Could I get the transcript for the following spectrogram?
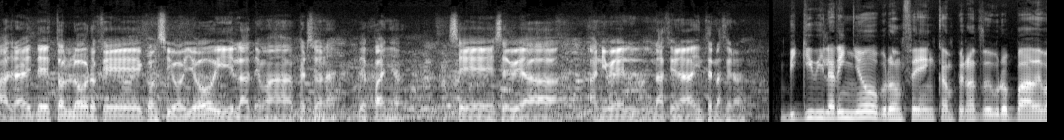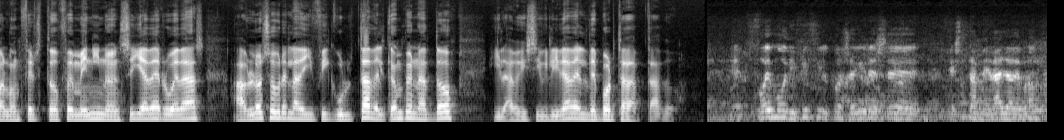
a través de estos logros que consigo yo y las demás personas de España se, se vea a nivel nacional e internacional. Vicky Vilariño, bronce en Campeonato de Europa de Baloncesto Femenino en silla de ruedas, habló sobre la dificultad del campeonato y la visibilidad del deporte adaptado. ¿Fue muy difícil conseguir esta medalla de bronce?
